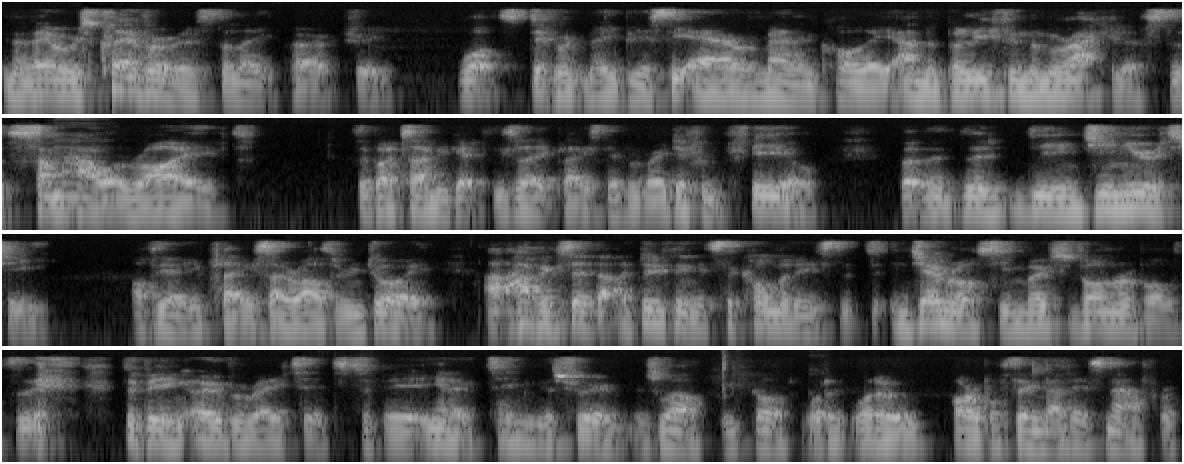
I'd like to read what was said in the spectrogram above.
You know, they are as clever as the late poetry. What's different maybe is the air of melancholy and the belief in the miraculous that somehow mm. arrived. So by the time you get to these late plays, they have a very different feel. But the, the, the ingenuity of the early plays I rather enjoy. Uh, having said that, I do think it's the comedies that in general seem most vulnerable to, to being overrated, to be, you know, Taming the Shrew as well. Good God, what a, what a horrible thing that is now for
